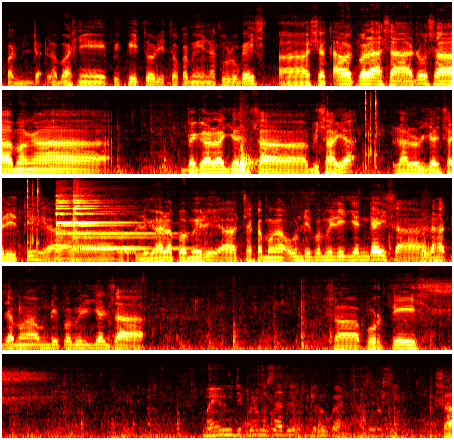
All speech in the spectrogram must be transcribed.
paglabas ni Pipito dito kami natulog guys. Uh, shout out pala sa ano sa mga dagala dyan sa Bisaya lalo dyan sa Liti uh, Ligala family at saka mga undi family dyan guys. Uh, lahat dyan mga undi family dyan sa sa Portis May hindi pa naman sa dulugan, sa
